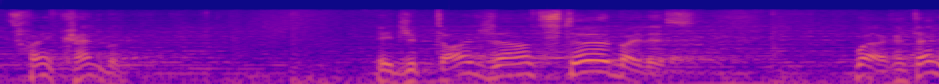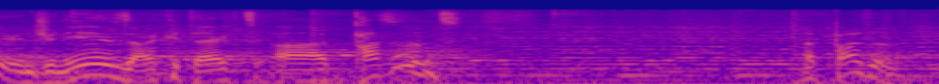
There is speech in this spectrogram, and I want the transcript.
It's quite incredible. Egyptologists are not stirred by this. Well, I can tell you, engineers, architects are puzzled. Are puzzled.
